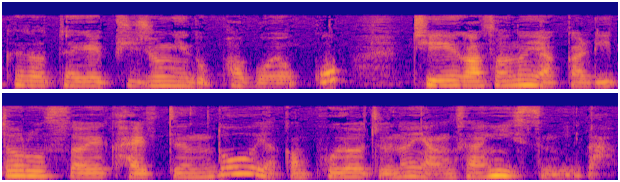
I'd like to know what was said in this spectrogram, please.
그래서 되게 비중이 높아 보였고 뒤에 가서는 약간 리더로서의 갈등도 약간 보여주는 양상이 있습니다.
